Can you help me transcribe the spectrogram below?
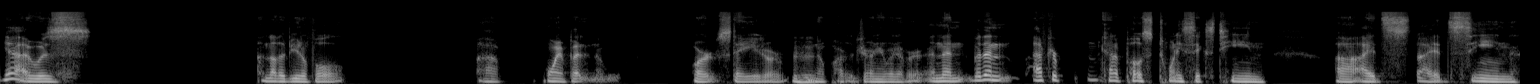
yeah, it was another beautiful uh point, but or state or mm-hmm. you know part of the journey or whatever. And then but then after kind of post 2016 uh I had I had seen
